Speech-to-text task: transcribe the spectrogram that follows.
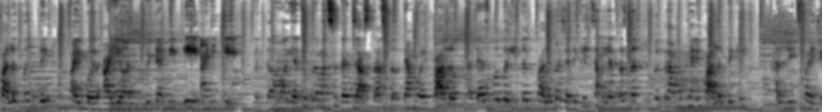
पालकमध्ये फायबर आयर्न व्हिटॅमिन ए आणि के याचं प्रमाण सगळ्यात जास्त असतं. त्यामुळे पालक त्याचबरोबर इतर पालेभाज्या देखील चांगल्याच असतात पण प्रामुख्याने पालक देखील खाल्लीच पाहिजे.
